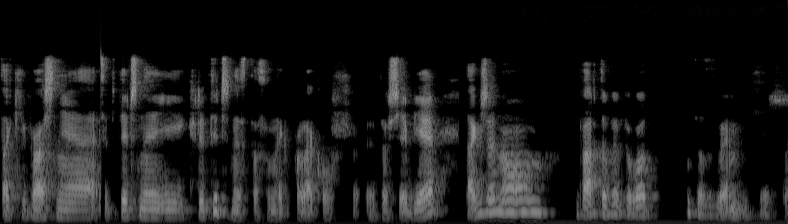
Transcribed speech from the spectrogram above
taki właśnie sceptyczny i krytyczny stosunek Polaków do siebie. Także no warto by było to zgłębić jeszcze.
